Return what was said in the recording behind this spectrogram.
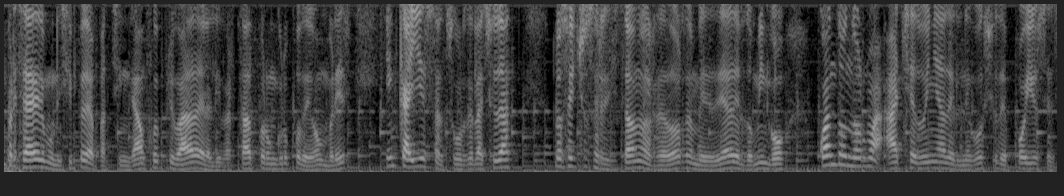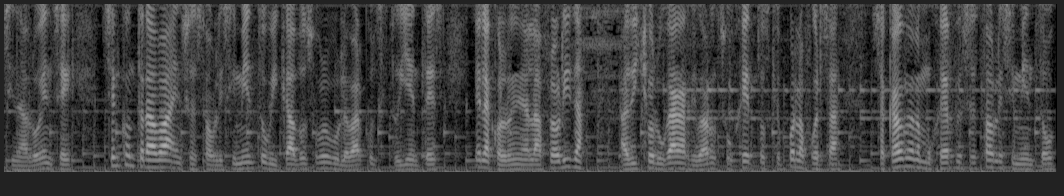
empresaria del municipio de Apatzingán fue privada de la libertad por un grupo de hombres en calles al sur de la ciudad. Los hechos se registraron alrededor del mediodía del domingo, cuando Norma H., dueña del negocio de pollos en Sinaloense, se encontraba en su establecimiento ubicado sobre el Boulevard Constituyentes en la colonia La Florida. A dicho lugar arribaron sujetos que por la fuerza sacaron a la mujer de su establecimiento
